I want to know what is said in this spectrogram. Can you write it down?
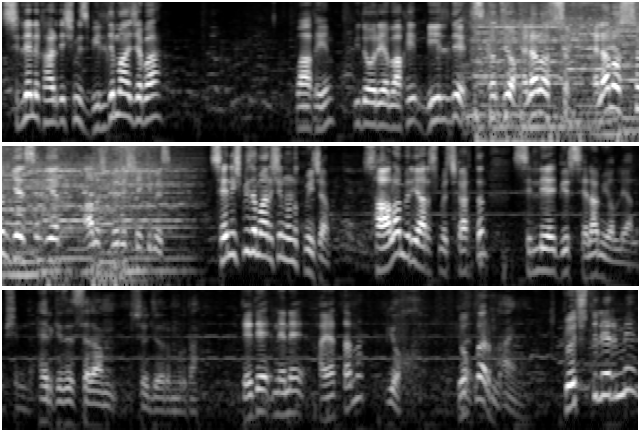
Silleli kardeşimiz bildi mi acaba? Bakayım. Bir de oraya bakayım. Bildi. Sıkıntı yok. Helal olsun. Helal olsun gelsin diye alışveriş çekimiz. Sen hiçbir zaman işini unutmayacağım. Sağlam bir yarışma çıkarttın. Sille'ye bir selam yollayalım şimdi. Herkese selam söylüyorum buradan. Dede nene hayatta mı? Yok. Yoklar mı? Aynen. Göçtüler mi?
